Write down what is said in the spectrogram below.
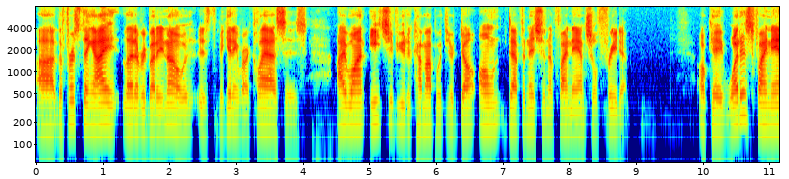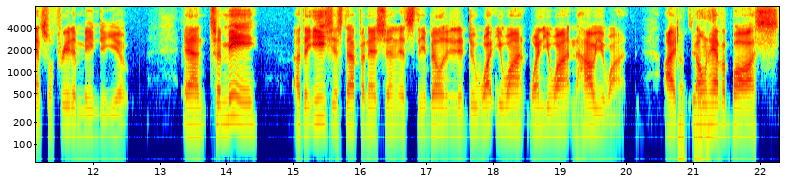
uh, the first thing I let everybody know is the beginning of our class is I want each of you to come up with your own definition of financial freedom. Okay, what does financial freedom mean to you? And to me, uh, the easiest definition is the ability to do what you want, when you want, and how you want. I Absolutely. don't have a boss.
